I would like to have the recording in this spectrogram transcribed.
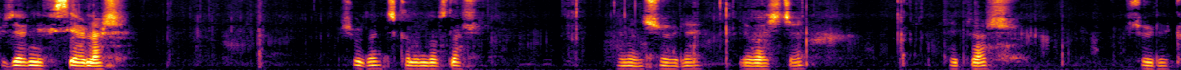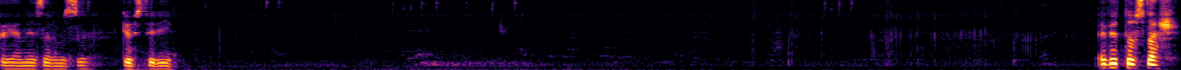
güzel nefis yerler. Şuradan çıkalım dostlar. Hemen şöyle yavaşça tekrar şöyle kaya mezarımızı göstereyim. Evet dostlar.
